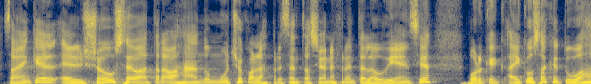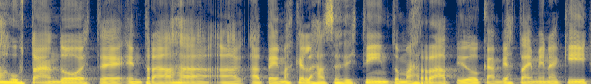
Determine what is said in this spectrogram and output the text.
saben que el, show se va trabajando mucho con las presentaciones frente a la audiencia, porque hay cosas que tú vas ajustando, este, entradas a, a temas que las haces distinto, más rápido, cambias timing aquí.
